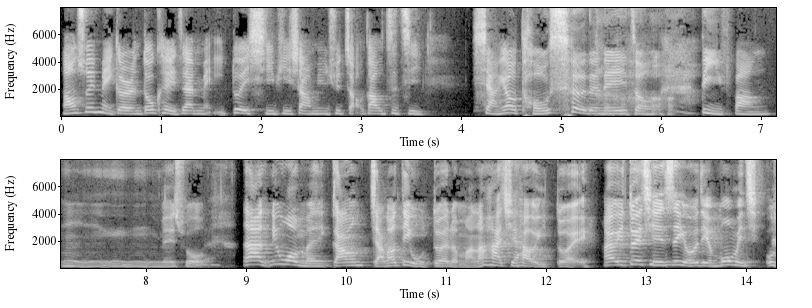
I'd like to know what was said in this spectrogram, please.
然后所以每个人都可以在每一对 CP 上面去找到自己想要投射的那一种 地方，嗯嗯嗯嗯，没错。那因为我们刚讲到第五对了嘛，那他其实还有一对，还有一对其实是有一点莫名其我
